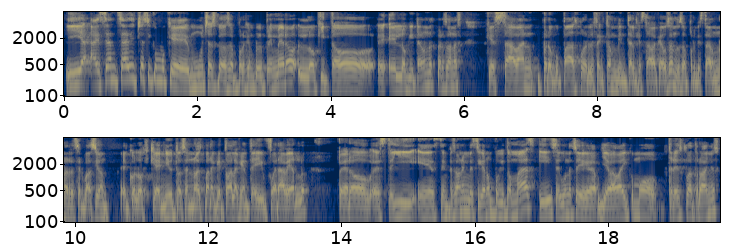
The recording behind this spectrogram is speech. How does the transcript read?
Y a- se, han- se ha dicho así como que muchas cosas. Por ejemplo, el primero lo quitó, eh, eh, lo quitaron unas personas que estaban preocupadas por el efecto ambiental que estaba causando. O sea, porque estaba en una reservación ecológica de Newton. O sea, no es para que toda la gente ahí fuera a verlo. Pero este, y, este empezaron a investigar un poquito más y según esto llega- llevaba ahí como tres, cuatro años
